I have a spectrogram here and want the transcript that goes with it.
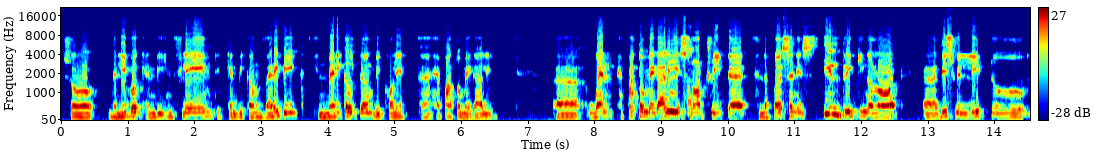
So the liver can be inflamed it can become very big. In medical term we call it uh, hepatomegaly. Uh, when hepatomegaly is not treated and the person is still drinking a lot, uh, this will lead to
